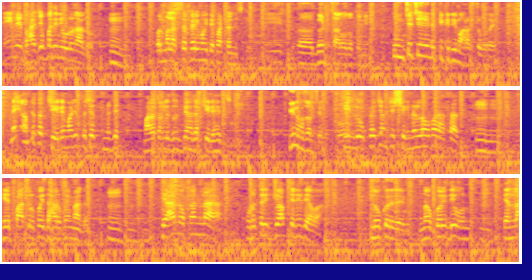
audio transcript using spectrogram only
नाही मी भाजपमध्ये निवडून आलो. हम्म. पण मला सहकारी मोहिते पाटलांनीच केलं. एक अं, गट चालवता तुम्ही. तुमचे चेहरे नक्की किती महाराष्ट्रभर आहेत? नाही आमच्या तर चेले माझे तसेच म्हणजे मला चांगले दोन तीन हजार चेले आहेत. तीन हजार चेहरे हो. ती लोक जे आमचे सिग्नलला उभा राहतात हम्म, हम्म. हे पाच रुपये दहा रुपये मागत. हम्म, हम्म. त्या लोकांना कुठंतरी जॉब त्यांनी द्यावा. नोकरी द्यावी. नोकरी देऊन. त्यांना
